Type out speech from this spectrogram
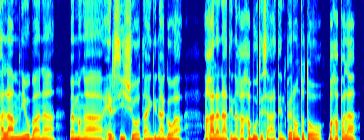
Alam niyo ba na may mga hersisyo tayong ginagawa, akala natin nakakabuti sa atin. Pero ang totoo, baka pala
